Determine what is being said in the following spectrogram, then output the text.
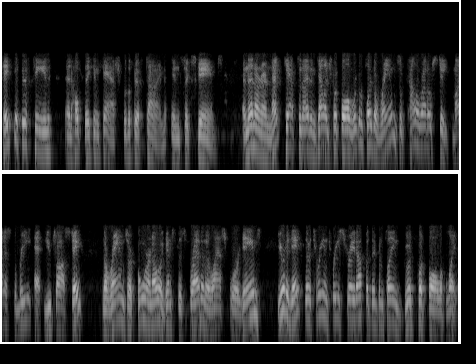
take the 15, and hope they can cash for the fifth time in six games. And then on our nightcap tonight in college football, we're going to play the Rams of Colorado State, minus three at Utah State. The Rams are 4 0 against the spread in their last four games. Year to date, they're 3 and 3 straight up, but they've been playing good football of late.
